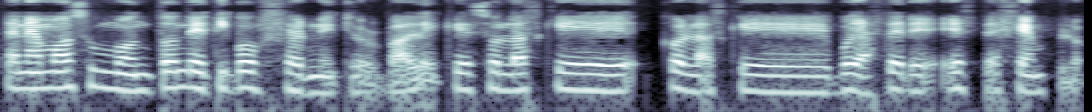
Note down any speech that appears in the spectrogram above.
tenemos un montón de tipos furniture, ¿vale? Que son las que con las que voy a hacer este ejemplo.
